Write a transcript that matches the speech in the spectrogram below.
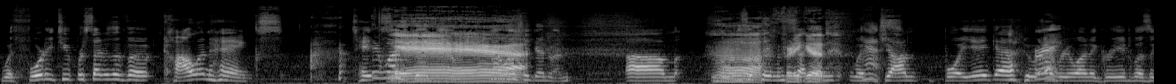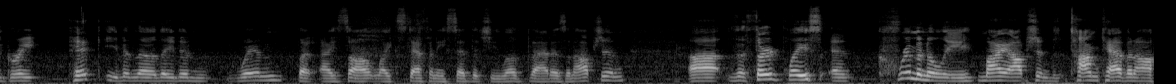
with forty-two percent of the vote. Colin Hanks takes it was Yeah. good. That was a good one. Um, Louisa came in pretty second good. with Yes. John Boyega, who Hooray. everyone agreed was a great pick, even though they didn't win. But I saw, like, Stephanie said that she loved that as an option. Uh, the third place, and criminally, my option, Tom Cavanagh,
